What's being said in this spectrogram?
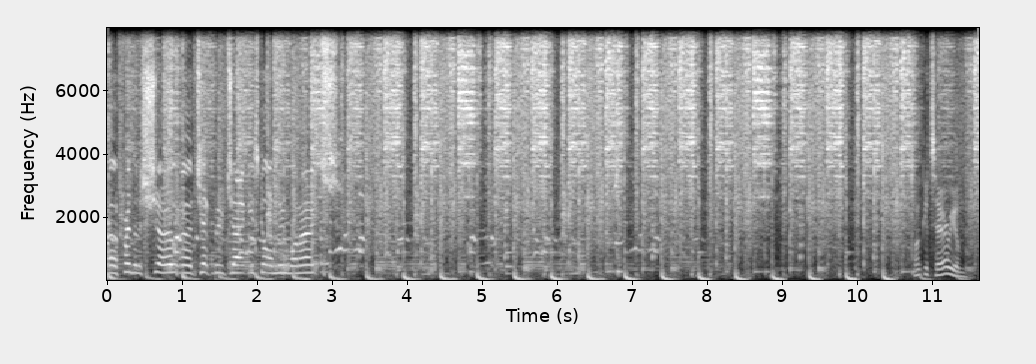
A friend of the show, uh, Jack, he's got a new one out. Funkatarium.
